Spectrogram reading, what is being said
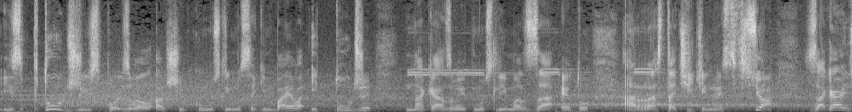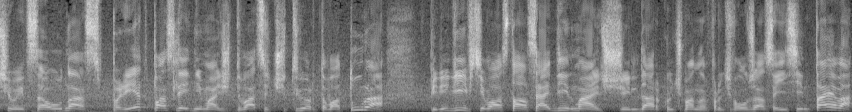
и тут же использовал ошибку Муслима Сагимбаева и тут же наказывает Муслима за эту расточительность. Все, заканчивается у нас предпоследний матч 24-го тура. Впереди всего остался один матч. Ильдар Кульчманов против Алжаса и Синтаева.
